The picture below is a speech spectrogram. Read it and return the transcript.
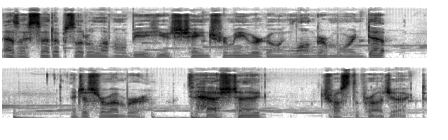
As I said, episode 11 will be a huge change for me. We're going longer, more in depth. And just remember to hashtag trust the project.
